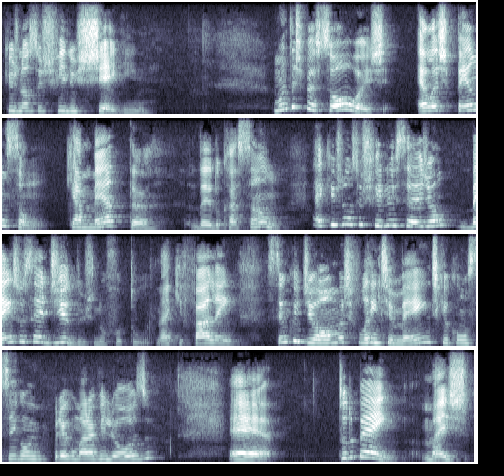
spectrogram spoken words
que os nossos filhos cheguem? Muitas pessoas, elas pensam que a meta da educação é que os nossos filhos sejam bem-sucedidos no futuro, né? Que falem cinco idiomas fluentemente, que consigam um emprego maravilhoso. É, tudo bem, mas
